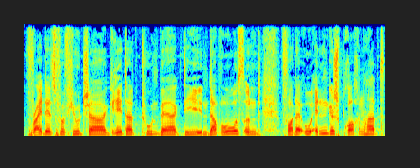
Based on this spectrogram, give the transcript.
Fridays for Future, Greta Thunberg, die in Davos und vor der UN gesprochen hat.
